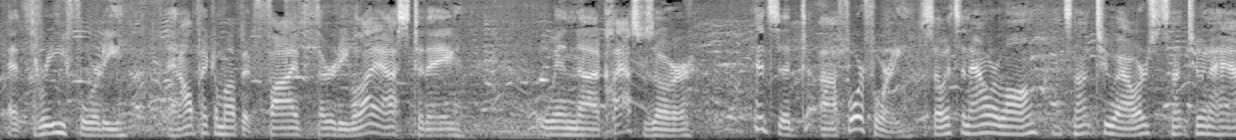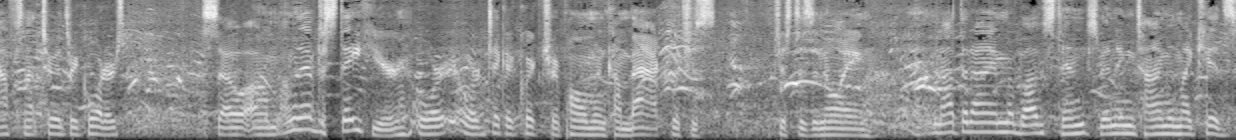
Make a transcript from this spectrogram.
At 3:40, and I'll pick them up at 5:30. Well, I asked today when uh, class was over it's at uh, 4:40, so it's an hour long. It's not two hours. It's not two and a half. It's not two and three quarters. So um, I'm gonna have to stay here, or or take a quick trip home and come back, which is just as annoying. Not that I'm above st- spending time with my kids.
